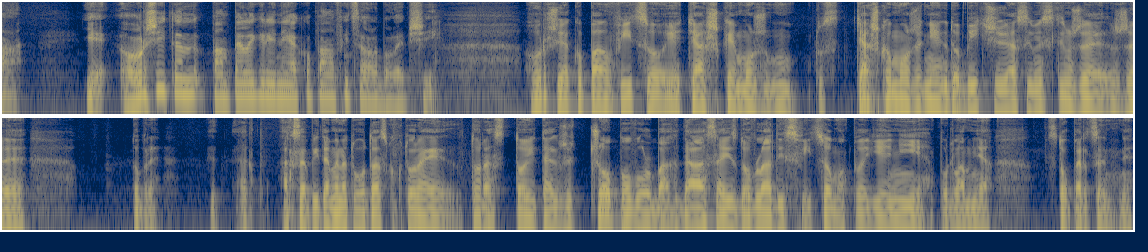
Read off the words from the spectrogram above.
a je horší ten pán Pelegrini ako pán Fico, alebo lepší? Horšie ako pán Fico je ťažké, mož, to ťažko môže niekto byť, že ja si myslím, že, že dobre, ak, ak sa pýtame na tú otázku, ktorá, je, ktorá stojí tak, že čo po voľbách dá sa ísť do vlády s Ficom, odpovedie nie, podľa mňa 100%.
